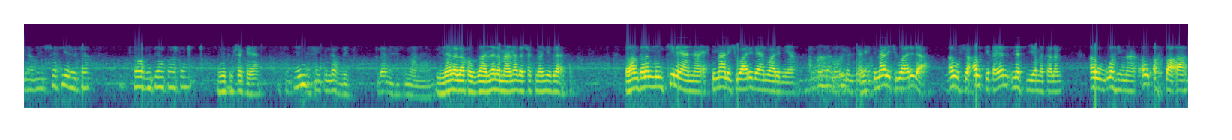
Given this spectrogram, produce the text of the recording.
يعني لك ثواب انتهى فاتم أنتم شكيا يعني حيث اللفظ. لا من حيث المعنى. نلا لفظان نلا معنى هذا شك ماني برأسه طبعا ظلم ممكنة يعني احتمال واردة يعني واردنيا يعني احتمال واردة أو أو ثقة نسية مثلا. أو وهم أو أخطاء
